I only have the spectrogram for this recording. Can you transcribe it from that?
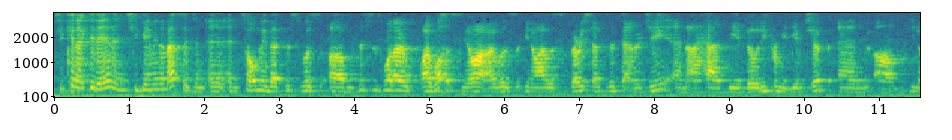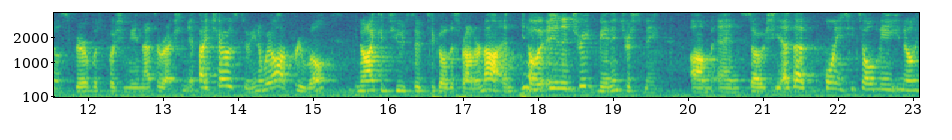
she connected in and she gave me the message and, and, and told me that this was um, this is what I, I was you know I, I, was you know I was very sensitive to energy and I had the ability for mediumship and um, you know spirit was pushing me in that direction if I chose to you know we all have free will you know I could choose to, to go this route or not and you know it, it intrigued me it interested me um, and so she at that point she told me you know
